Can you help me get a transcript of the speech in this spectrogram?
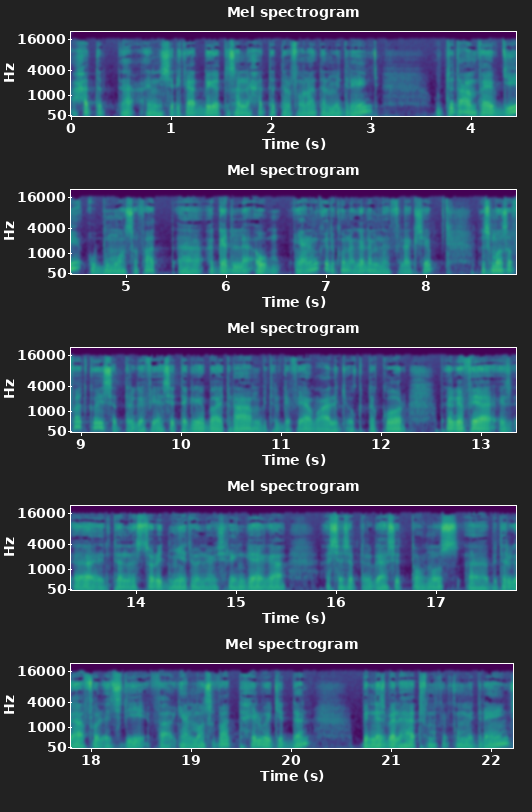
حتى يعني الشركات بقت تصنع حتى التلفونات ال mid-range وبتدعم 5G وبمواصفات آه، أقل أو يعني ممكن تكون أقل من ال flagship بس مواصفات كويسة. بتلقى فيها 6 جيجا بايت RAM بتلقى فيها معالج octa-core بتلقى فيها internal storage 128 جيجا الشاشة بتلقاها 6 ونص آه، بتلقاها full HD فيعني مواصفات حلوة جدا بالنسبة لهاتف ممكن يكون mid-range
